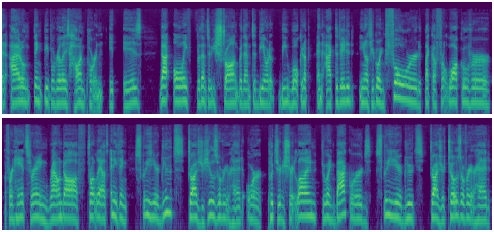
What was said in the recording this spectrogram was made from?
And I don't think people realize how important it is not only for them to be strong, but them to be able to be woken up and activated. You know, if you're going forward, like a front walkover, a front handspring, round off, front layouts, anything, squeezing your glutes drives your heels over your head or puts you in a straight line. If you're going backwards, squeezing your glutes drives your toes over your head.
